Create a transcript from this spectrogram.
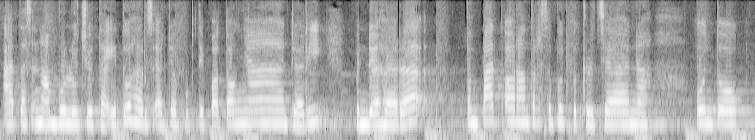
atas 60 juta itu harus ada bukti potongnya dari bendahara tempat orang tersebut bekerja. Nah, untuk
